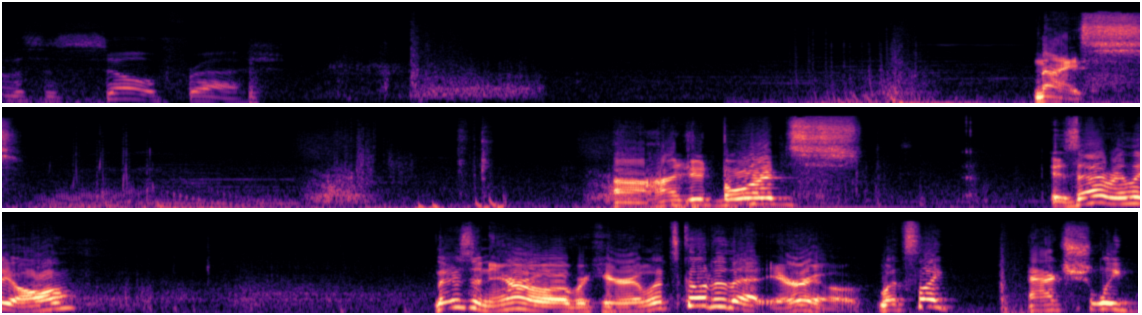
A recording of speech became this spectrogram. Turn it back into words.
Oh, this is so fresh. Nice. A hundred boards. Is that really all? There's an arrow over here. Let's go to that arrow. Let's like actually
